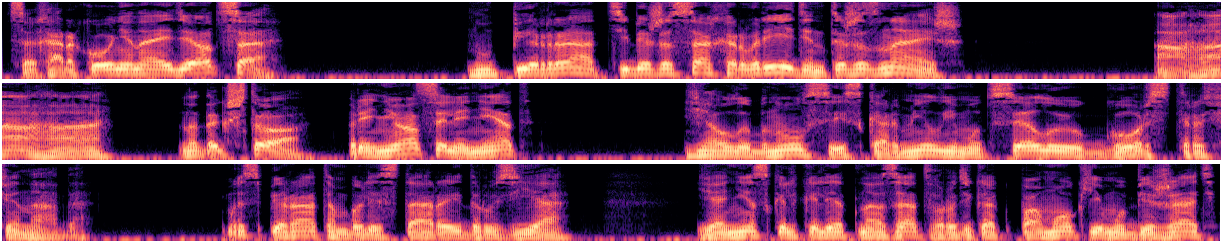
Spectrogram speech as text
«Сахарку не найдется?» «Ну, пират, тебе же сахар вреден, ты же знаешь». «Ага, ага. Ну так что, принес или нет?» Я улыбнулся и скормил ему целую горсть рафинада. Мы с пиратом были старые друзья. Я несколько лет назад вроде как помог ему бежать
